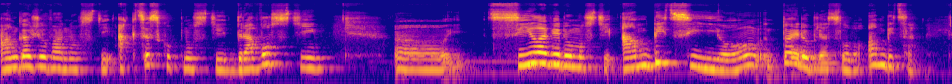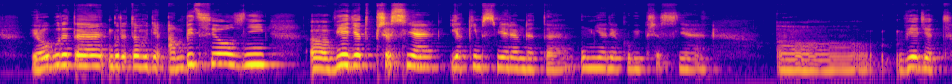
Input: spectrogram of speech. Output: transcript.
angažovanosti, akceschopnosti, dravosti, síle vědomosti, ambicí, jo? to je dobré slovo, ambice. Jo, budete, budete hodně ambiciozní, uh, vědět přesně, jakým směrem jdete, umět jakoby přesně uh, vědět,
